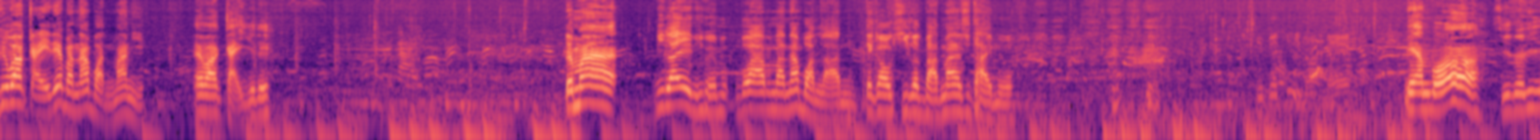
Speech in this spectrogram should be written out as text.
ถือว่าไก่ได้บรรณาบ่อนมานี่ไอ้ว่าไก่อยู่เดิแต่มา มีไรนี่เพิ่นว่ามันมาหน้าบ่อนหลาน แต่ก็เอาขี่รถบัสมาสุดท้ายหมู่ที่เป็นที่ดอกแดงแม่นบ่สินาที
